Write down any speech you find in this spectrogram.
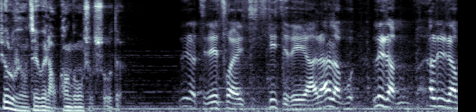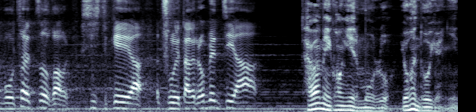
就如同这位老矿工所说的。你若一个出来死一个啊！那若无你若啊你若无出来做工死一个啊！厝里大家都免吃啊！台湾煤矿业的没落有很多原因，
